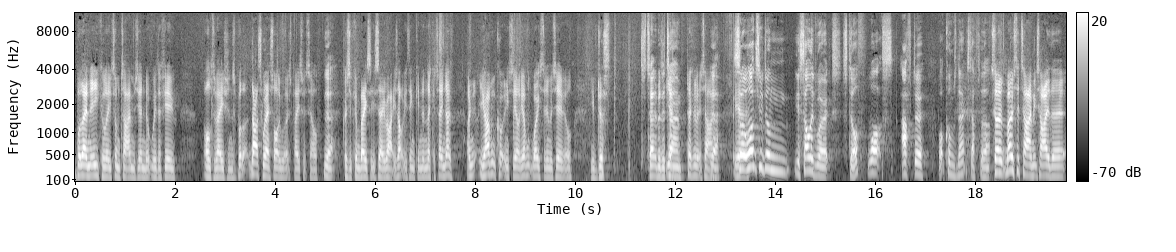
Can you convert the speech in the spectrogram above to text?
but then equally sometimes you end up with a few alterations. But that's where SolidWorks plays for itself yeah, because you can basically say, right, is that what you're thinking? And they can say no, and you haven't cut any steel, you haven't wasted any material, you've just just take a bit of yeah, time. taken a bit of time. Yeah. Yeah. So once you've done your SolidWorks stuff, what's after? What comes next after that? So most of the time, it's either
